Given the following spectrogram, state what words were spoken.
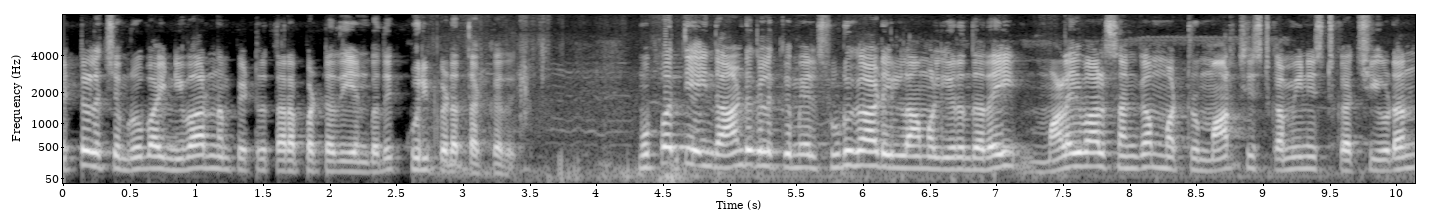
எட்டு லட்சம் ரூபாய் நிவாரணம் பெற்று தரப்பட்டது என்பது குறிப்பிடத்தக்கது. முப்பத்தி ஐந்து ஆண்டுகளுக்கு மேல் சுடுகாடு இல்லாமல் இருந்ததை மலைவாழ் சங்கம் மற்றும் மார்க்சிஸ்ட் கம்யூனிஸ்ட் கட்சியுடன்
